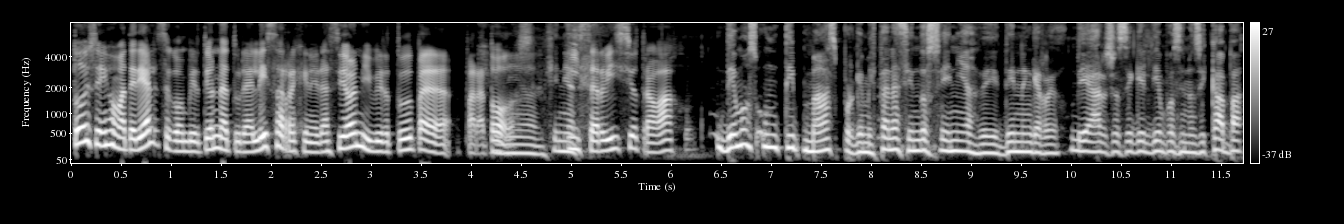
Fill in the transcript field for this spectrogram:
todo ese mismo material se convirtió en naturaleza, regeneración y virtud para, para todos. Y servicio, trabajo. Demos un tip más, porque me están haciendo señas de tienen que redondear, yo sé que el tiempo se nos escapa,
